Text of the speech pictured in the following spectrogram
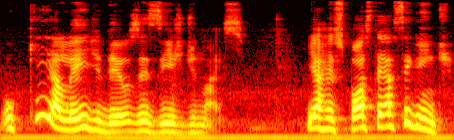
o que a lei de Deus exige de nós? E a resposta é a seguinte:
